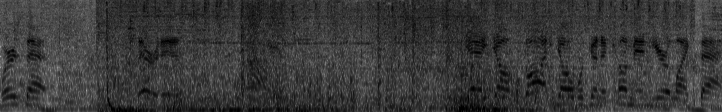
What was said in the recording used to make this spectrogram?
Where's that? There it is. Yeah, y'all thought y'all were gonna come in here like that.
